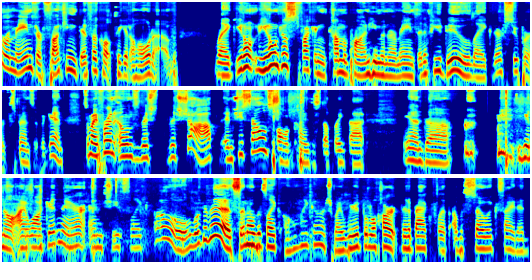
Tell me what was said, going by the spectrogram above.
remains are fucking difficult to get a hold of. Like you don't you don't just fucking come upon human remains, and if you do, like they're super expensive. Again, so my friend owns this this shop, and she sells all kinds of stuff like that. And uh, you know, I walk in there, and she's like, "Oh, look at this!" And I was like, "Oh my gosh!" My weird little heart did a backflip. I was so excited.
